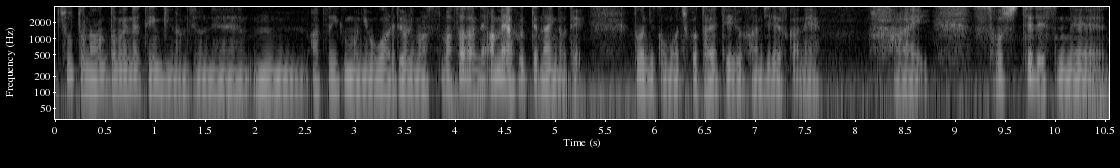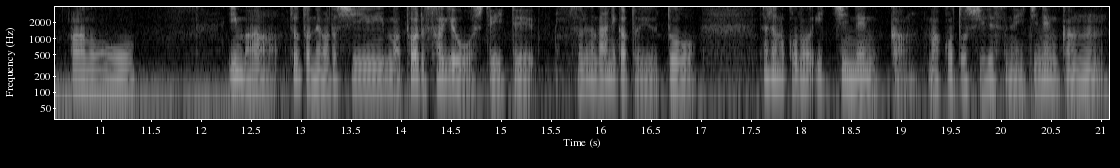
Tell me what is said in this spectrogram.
ちょっと何とも言えない天気なんですよね。うん、厚い雲に覆われております。まあ、ただね、雨は降ってないので、どうにか持ちこたえている感じですかね。はい。そしてですね、あの今、ちょっとね、私、まあ、とある作業をしていて、それが何かというと、私のこの1年間、まあ、今年ですね、1年間、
